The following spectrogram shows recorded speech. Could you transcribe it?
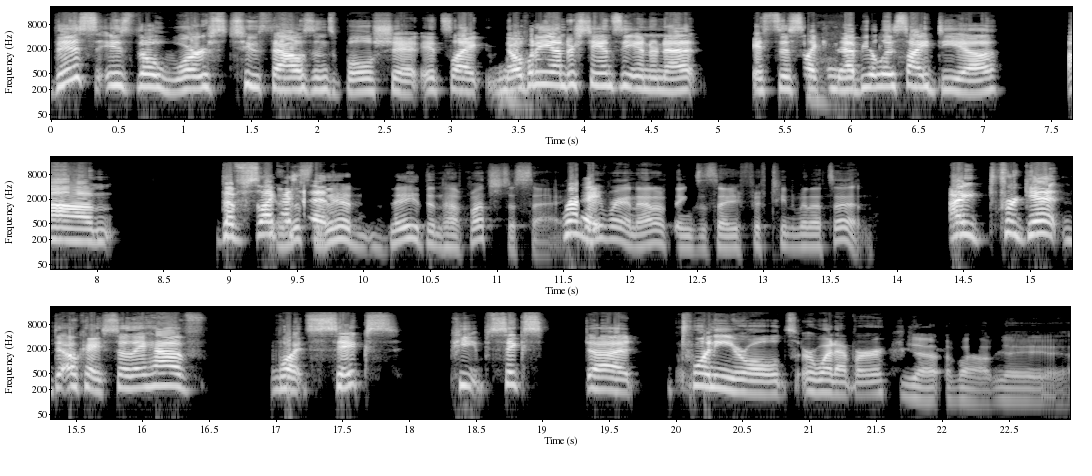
This is the worst 2000s bullshit. It's like nobody understands the internet. It's this like nebulous idea. Um the like And I this, said, they had they didn't have much to say. Right. They ran out of things to say 15 minutes in. I forget. Okay, so they have what six pe- six uh 20 year olds or whatever Yeah, about yeah, yeah, yeah.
